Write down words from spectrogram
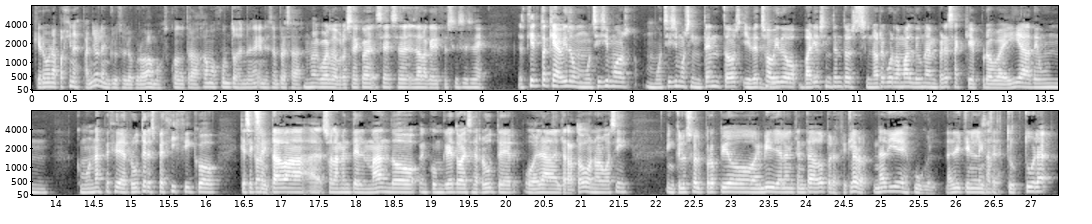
que era una página española, incluso y lo probamos cuando trabajamos juntos en, en esa empresa. No me acuerdo, pero sé, sé- sé ya lo que dices, sí, sí, sí. Es cierto que ha habido muchísimos, muchísimos intentos y de hecho ha habido varios intentos, si no recuerdo mal, de una empresa que proveía de un, como una especie de router específico que se conectaba solamente el mando en concreto a ese router o era el ratón o algo así. Incluso el propio Nvidia lo ha intentado, pero es que, claro, nadie es Google. Nadie tiene la Exacto. infraestructura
